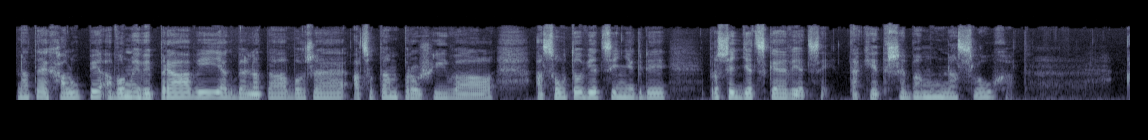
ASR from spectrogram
na té chalupě a on mi vypráví, jak byl na táboře a co tam prožíval a jsou to věci někdy prostě dětské věci, tak je třeba mu naslouchat. A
